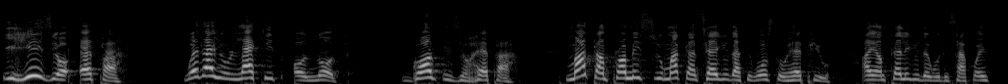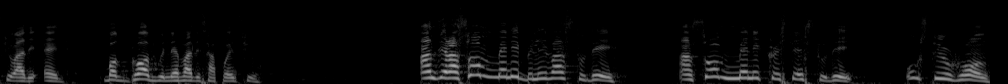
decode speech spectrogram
He is your helper. Whether you like it or not, God is your helper. Man can promise you, Mark can tell you that he wants to help you. I am telling you, they will disappoint you at the end. But God will never disappoint you. And there are so many believers today and so many Christians today who still run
